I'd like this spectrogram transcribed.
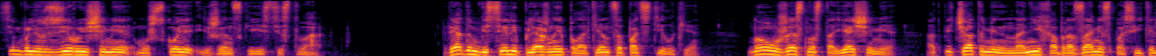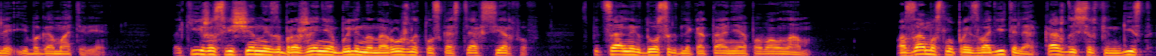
символизирующими мужское и женское естества. Рядом висели пляжные полотенца-подстилки, но уже с настоящими, отпечатанными на них образами Спасителя и Богоматери. Такие же священные изображения были на наружных плоскостях серфов, специальных досок для катания по волнам. По замыслу производителя, каждый серфингист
